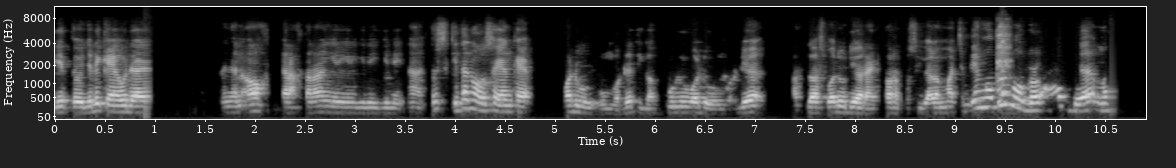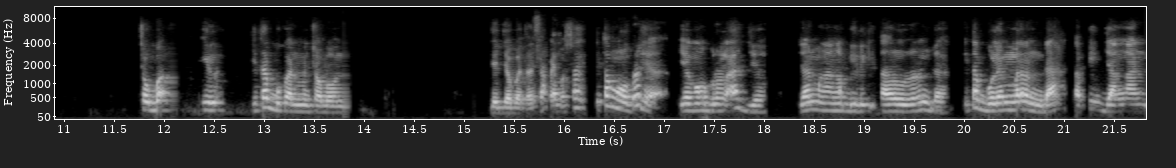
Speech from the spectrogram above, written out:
Gitu. Jadi kayak udah nanya oh karakternya gini gini gini. Nah, terus kita nggak usah yang kayak waduh umur dia 30, waduh umur dia 14 waduh dia rektor atau segala macam dia ngobrol-ngobrol aja coba kita bukan mencoba untuk dia jabatan siapa masa kita ngobrol ya ya ngobrol aja. Jangan menganggap diri kita rendah. Kita boleh merendah tapi jangan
